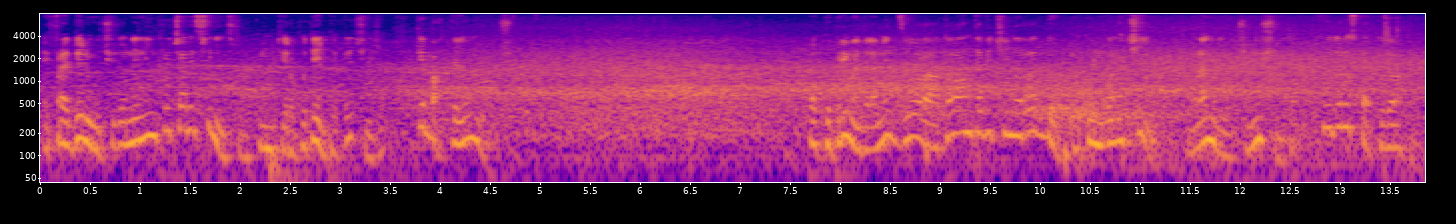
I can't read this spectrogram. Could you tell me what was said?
è freddo e lucido nell'incrociare il sinistro con un tiro potente e preciso che batte l'Ambroci. Poco prima della mezz'ora l'Atalanta avvicina il raddoppio con Bonaccini, ma Landucci in uscita chiude lo specchio della porta.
